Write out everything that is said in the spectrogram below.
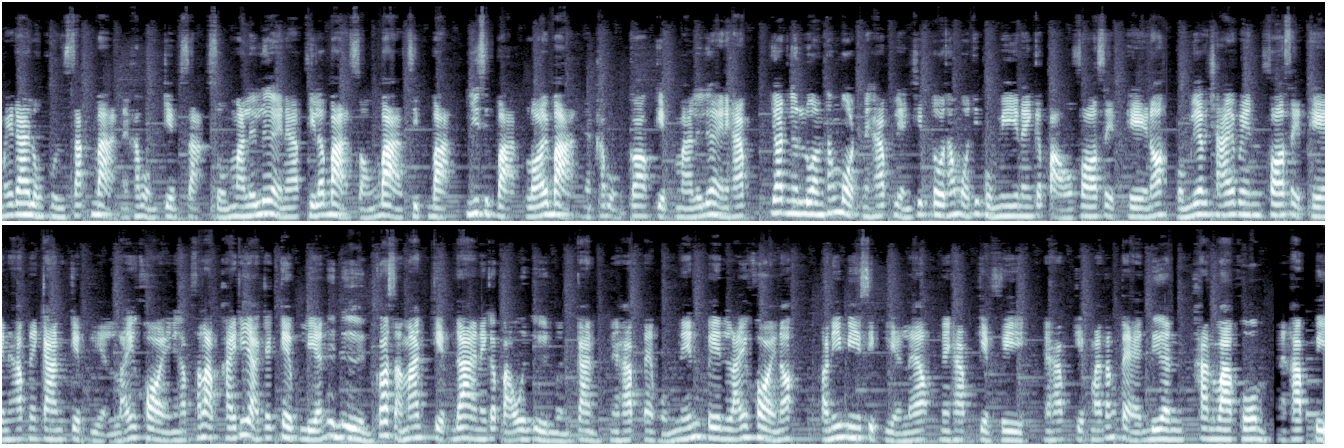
ไม่ได้ลงทุนสักบาทนะครับผมเก็บสะสมมาเรื่อยๆนะครับทีละบาท 2 บาท 10 บาท 20 บาท 100 บาทนะครับผมก็เก็บมาเรื่อยๆนะครับยอดเงินรวมทั้งหมดนะครับเหรียญคริปโตทั้งหมดที่ผมมีในกระเป๋า f o r s e t Pay เนาะผมเรียกใช้้เป็น f o r s e t Pay นะครับในการเก็บเหรียญไลท์คอยนะครับสำหรับใครที่อยากจะเก็บเหรียญอื่นๆ ก็สามารถเก็บได้ในกระเป๋าอื่นๆเหมือนกันนะครับแต่ผมเน้นเป็นไลท์คอยเนาะตอนนี้มี 10 เหรียญแล้วนะครับเก็บฟรี นะครับเก็บมาตั้งแต่เดือนธันวาคมนะครับปี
